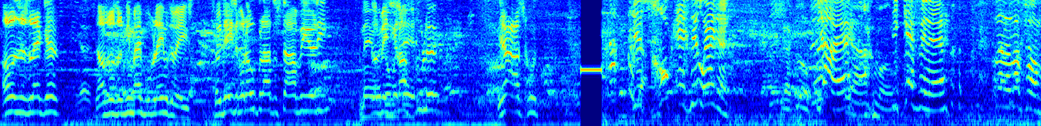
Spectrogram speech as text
Alles is lekker. Juist. Nou, dat was ook niet mijn probleem geweest. Zou ik deze gewoon open laten staan voor jullie? Nee Dat een beetje kan afkoelen? Ja, is goed. Je schok echt heel erg. Ja, klopt. Ja, hè? Ja, man. Die Kevin, hè? Wat, wat van?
